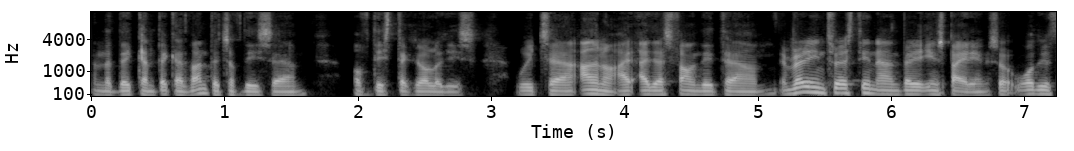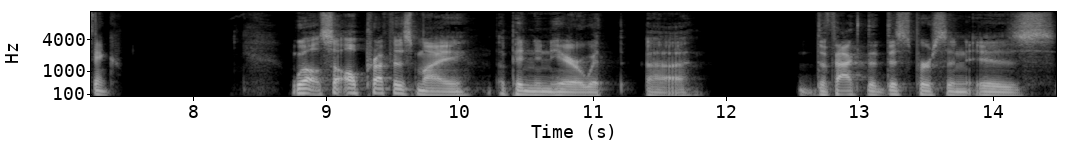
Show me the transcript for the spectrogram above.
and that they can take advantage of these um, of these technologies. Which uh, I don't know. I, I just found it um, very interesting and very inspiring. So, what do you think? Well, so I'll preface my opinion here with uh, the fact that this person is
